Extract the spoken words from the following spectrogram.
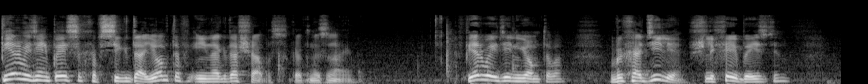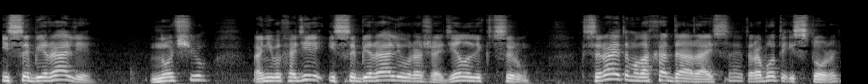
Первый день Пейсаха всегда Йомтов и иногда Шабас, как мы знаем. В первый день Йомтова выходили шлихей Бейздин и собирали ночью, они выходили и собирали урожай, делали к циру. Кцера – это Малаха да это работа истории.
